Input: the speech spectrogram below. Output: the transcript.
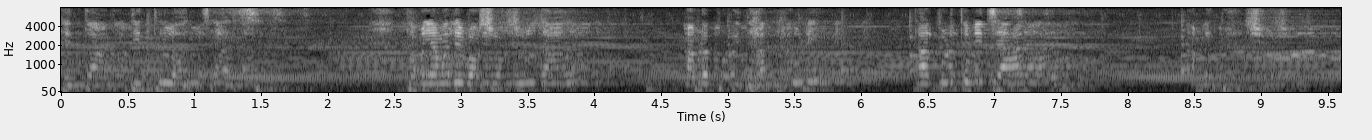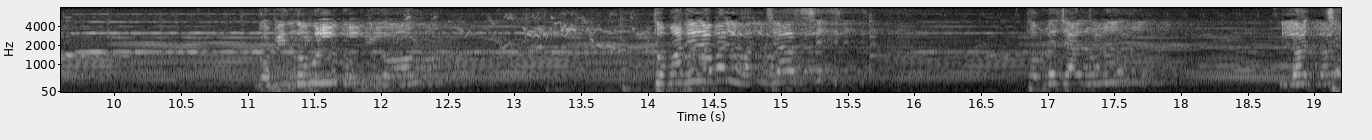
কিন্তু আমাদের তো লজ্জা আছে তুমি আমাদের বসনগুলো দাও, আমরা পরিধান করি, তারপরে তুমি যা শুনব গোবিন্দ বলল, গোপীগণ, তোমাদের আবার লজ্জা আছে? তোমরা জানো না, লজ্জা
